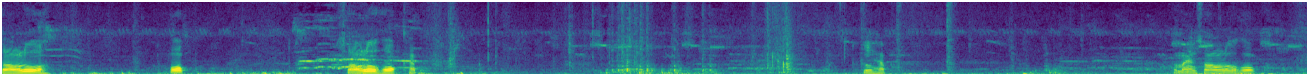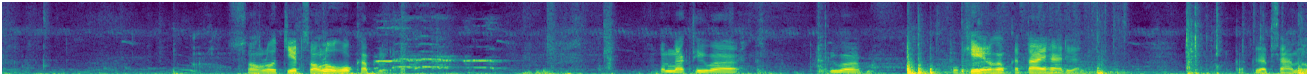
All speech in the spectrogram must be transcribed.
สองโลหก สองโลหกครับ นี่ครับ ประมาณสองโลหกสองโลเจ็ดสองโลหกครับนี่ครับน้ำหนักถือว่าถือว่า โอเคแล้วครับกระต่ายหาเดือน ก็เกือบสามโล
